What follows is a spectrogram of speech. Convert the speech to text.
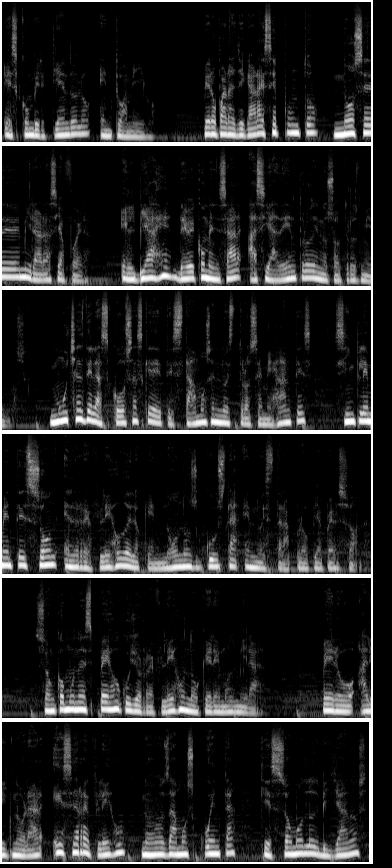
es convirtiéndolo en tu amigo. Pero para llegar a ese punto no se debe mirar hacia afuera. El viaje debe comenzar hacia adentro de nosotros mismos. Muchas de las cosas que detestamos en nuestros semejantes simplemente son el reflejo de lo que no nos gusta en nuestra propia persona. Son como un espejo cuyo reflejo no queremos mirar. Pero al ignorar ese reflejo no nos damos cuenta que somos los villanos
